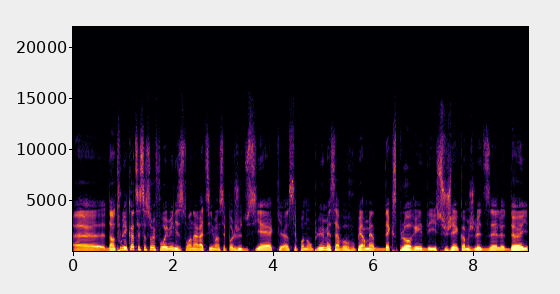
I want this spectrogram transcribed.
Euh, dans tous les cas, c'est sûr, il faut aimer les histoires narratives. hein. C'est pas le jeu du siècle, euh, c'est pas non plus, mais ça va vous permettre d'explorer des sujets, comme je le disais, le deuil,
